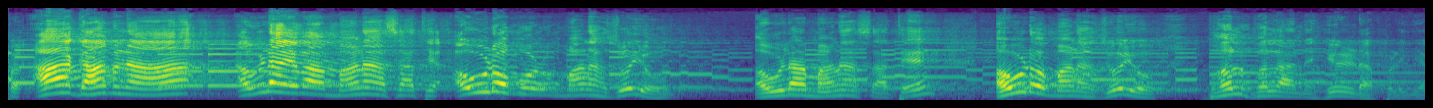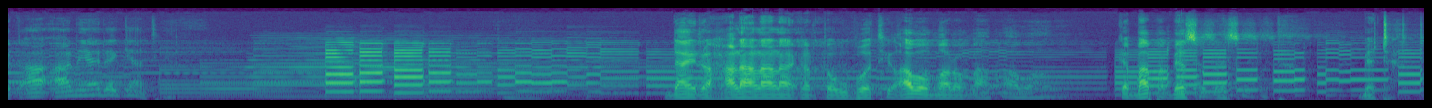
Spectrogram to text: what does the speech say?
પણ આ ગામના અવડા એવા માણસ સાથે અવડો મોડો માણસ જોયો. અવડા માણસ સાથે અવડો માણસ જોયો. ભલ ભલા ને હેરડા પડી ગયા. આ આને હારે ક્યાંથી ડાયરો હાડા હાડા કરતો ઊભો થયો. આવો મારો બાપ આવો. કે બાપા, બેસો બેસો. બેઠા.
